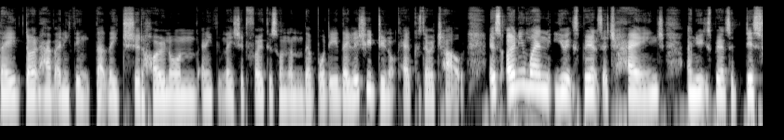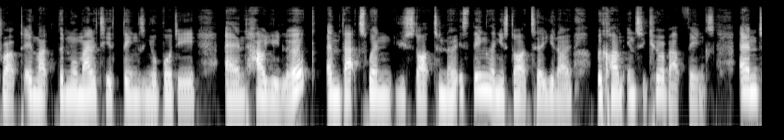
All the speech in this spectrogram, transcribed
they don't have anything that they should hone on anything they should focus on on their body. They literally do not care because they're a child. It's only when you experience a change and you experience a disrupt in like the normality of things in your body and how you look and that's when you start to notice things and you start to you know become insecure about things. And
